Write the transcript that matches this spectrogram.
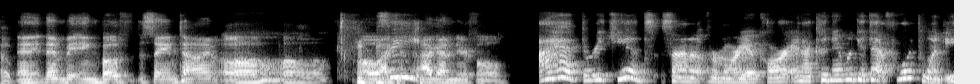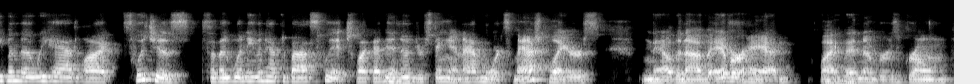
Yep. And them being both at the same time. Oh, oh, I, I got an earful. I had three kids sign up for Mario Kart and I could never get that fourth one, even though we had like switches. So they wouldn't even have to buy a switch. Like I didn't mm-hmm. understand. I have more Smash players now than I've ever had. Like mm-hmm. that number has grown,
